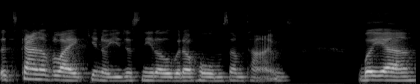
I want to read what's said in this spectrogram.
it's kind of like you know you just need a little bit of home sometimes. But yeah,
